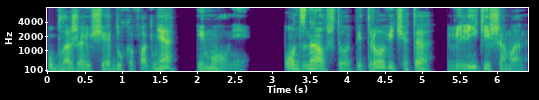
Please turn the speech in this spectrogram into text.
ублажающее духов огня и молнии. Он знал, что Петрович — это великий шаман,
